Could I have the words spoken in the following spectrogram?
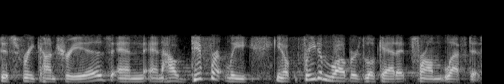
this free country is and, and how differently, you know, freedom lovers look at it from leftists.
